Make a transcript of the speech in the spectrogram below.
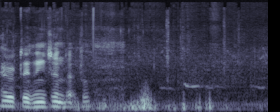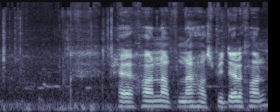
আৰু ট্ৰেইনিং চেণ্টাৰটো সেইখন আপোনাৰ হস্পিটেলখন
